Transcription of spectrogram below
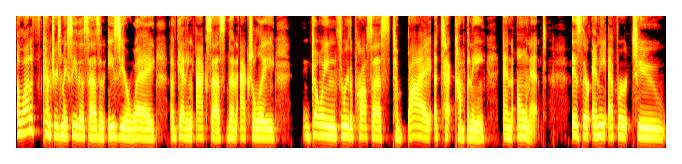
a lot of countries may see this as an easier way of getting access than actually going through the process to buy a tech company and own it. Is there any effort to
